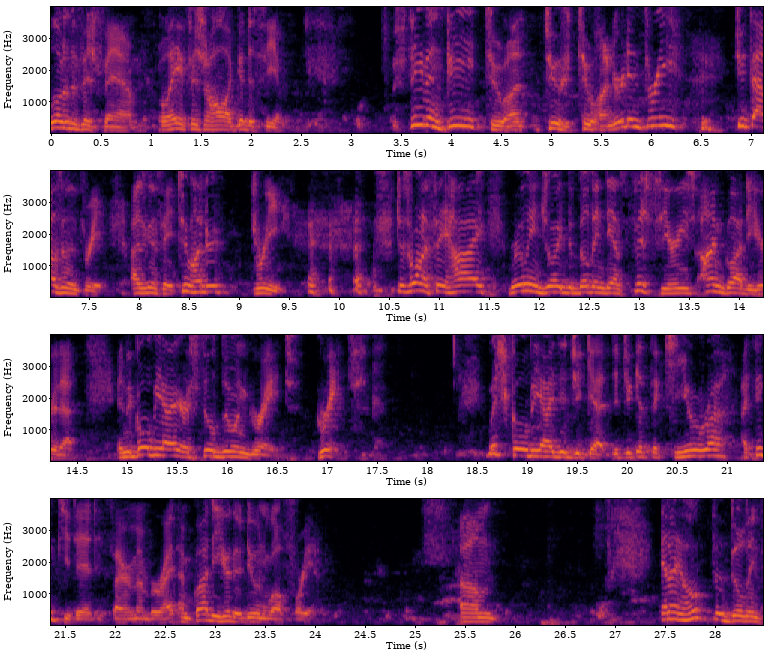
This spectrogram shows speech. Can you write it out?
Hello to the Fish Fam. Well, hey, Fishaholic, good to see you. Stephen P. 200, 203? 2003. I was going to say 203. Just want to say hi. Really enjoyed the Building Dan's Fish series. I'm glad to hear that. And the Goldie Eye are still doing great. Great. Which Goldie Eye did you get? Did you get the Kiura? I think you did, if I remember right. I'm glad to hear they're doing well for you. Um, and I hope the Building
